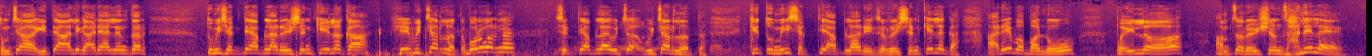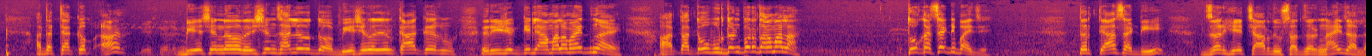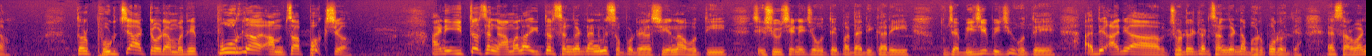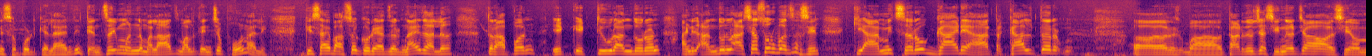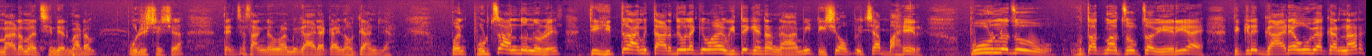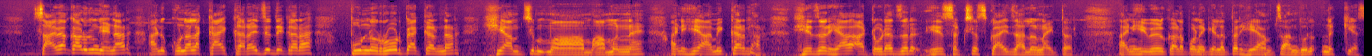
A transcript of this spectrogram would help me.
तुमच्या इथे आली गाडी आल्यानंतर तुम्ही शक्ती आपला रेशन केलं का? हे विचारलं तर बरोबर ना? शक्ती आपला विचार विचारलं जातं की तुम्ही शक्ती आपला रेजर्वेशन केलं का? अरे बाबा नो पहिलं आमचं रजिस्ट्रेशन झालेलं आहे. आता त्या कप हां B S N L registration झालेलं होतं. बी एस एन एल का रिजेक्ट केले आम्हाला माहीत नाही. आता तो बुरदण परत आम्हाला. तो कशासाठी पाहिजे? तर त्यासाठी जर हे चार दिवसात जर नाही झालं तर पुढच्या आठवड्यामध्ये पूर्ण आमचा पक्ष आणि इतर संघ आम्हाला इतर संघटनांनी सपोर्ट केला. सेना होती शि- शिवसेनेचे होते पदाधिकारी तुमच्या बी जे पीचे होते आधी आणि छोट्या छोट्या संघटना भरपूर होत्या. या सर्वांनी सपोर्ट केला आणि त्यांचंही म्हणणं मला आज मला त्यांचे फोन आले की साहेब असं करूया जर नाही झालं तर आपण एक एक तीव्र आंदोलन आणि आंदोलन अशा स्वरूपाचं असेल की आम्ही सर्व गाड्या आता काल तर ताडदेवच्या सिनियरच्या मॅडम आहेत सिनियर मॅडम पोलीस स्टेशन त्यांच्या सांगण्यावर आम्ही गाड्या काय नव्हत्या आणल्या. पण पुढचं आंदोलन होईल ते इथं आम्ही ताडदेवला किंवा इथे घेणार नाही. आम्ही टी सी ऑफिसच्या बाहेर पूर्ण जो हुतात्मा चौकचा एरिया आहे तिकडे गाड्या उभ्या करणार चाव्या काढून घेणार आणि कोणाला काय करायचं ते करा पूर्ण रोड पॅक करणार हे आमचे म्हणणं आहे आणि हे आम्ही करणार. हे जर ह्या आठवड्यात जर हे सक्सेस काय झालं नाही तर आणि हे वेळ काढापणा केला तर हे आमचं आंदोलन नक्की असेल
